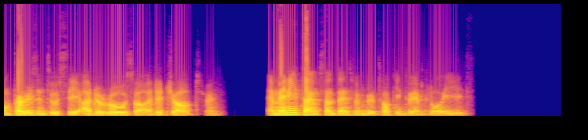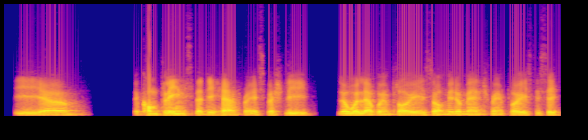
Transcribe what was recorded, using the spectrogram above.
comparison to say other roles or other jobs, right? And many times, sometimes when we're talking to employees, the um, the complaints that they have, right? Especially lower level employees or middle management employees, they say,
